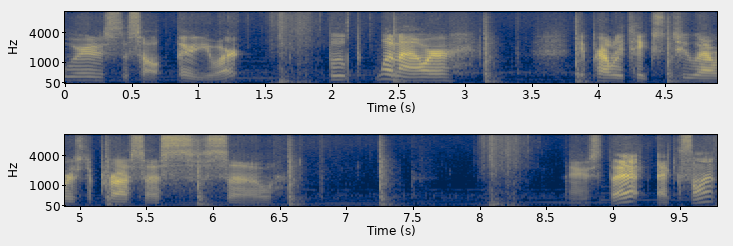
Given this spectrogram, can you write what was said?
where's the salt? There you are. Boop. One hour. It probably takes two hours to process, so there's that. Excellent.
